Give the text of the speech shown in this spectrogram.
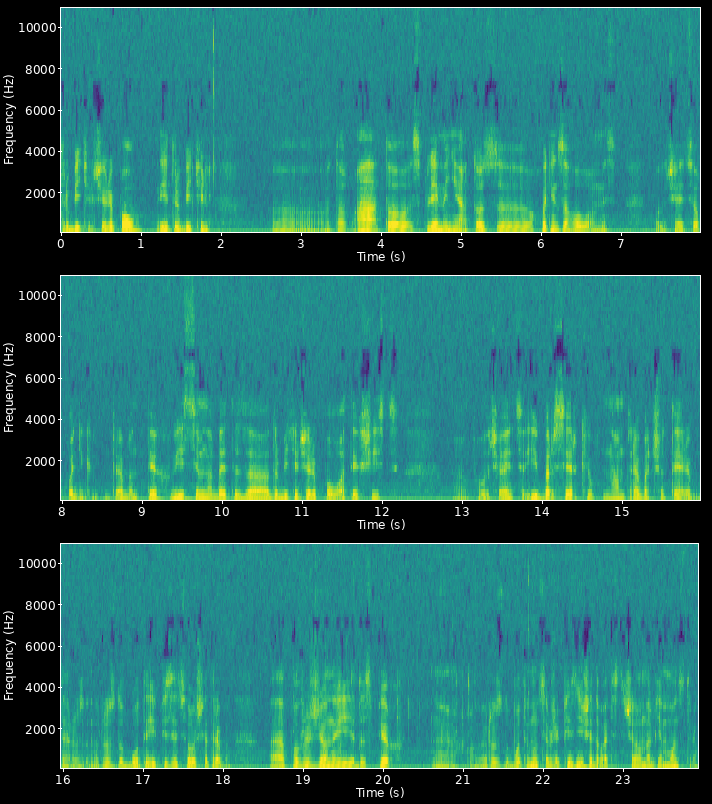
Дробітель Черепов і Дробітель. Е, так, а, то з племені, а то з е, охотник за головами. Получається, охотників треба тих 8 набити за Дробітель Черепов, а тих 6. Е, Получається, і берсерків нам треба 4 буде роздобути, і після цього ще треба повреждений доспіх роздобути. Ну це вже пізніше, давайте спочатку наб'ємо монстрів.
